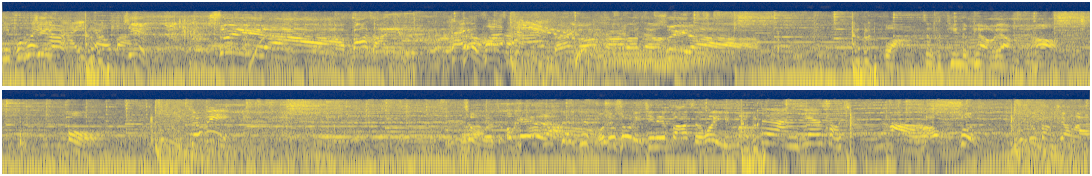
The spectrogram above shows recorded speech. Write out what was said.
你不会打一条吧？进，碎啦，发财，还有发财，当然有啊，刚刚发财碎啦，哇，这个听得漂亮哎哈，，OK 的啦，我就说你今天八成会赢嘛，对啊，你今天手气很好。向来，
